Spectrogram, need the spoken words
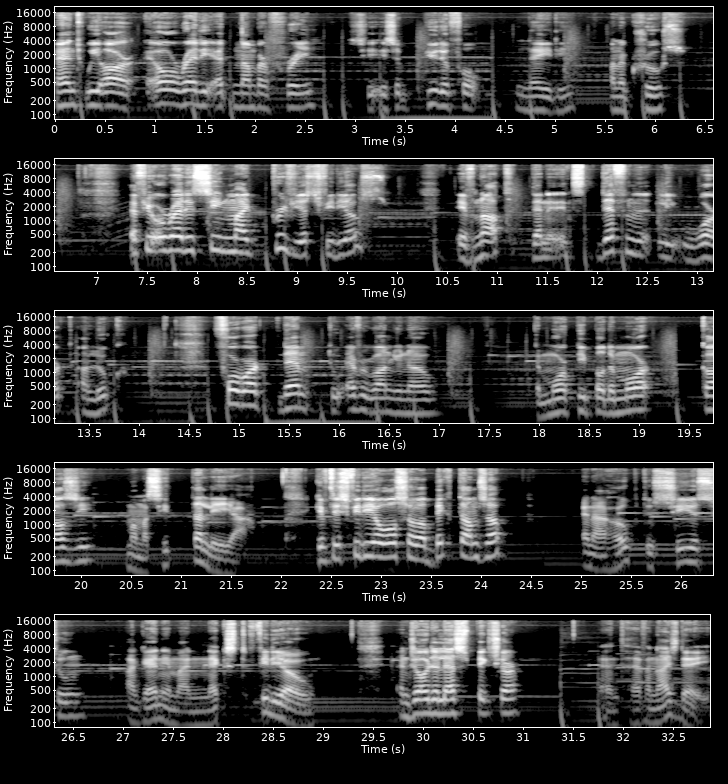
And we are already at number three. She is a beautiful lady on a cruise. Have you already seen my previous videos? If not, then it's definitely worth a look. Forward them to everyone you know. The more people, the more cozy Mamacita Lia. Give this video also a big thumbs up and I hope to see you soon again in my next video. Enjoy the last picture and have a nice day.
